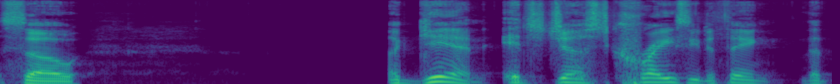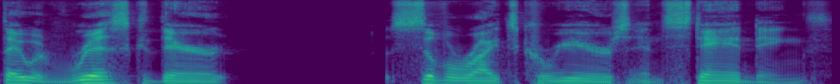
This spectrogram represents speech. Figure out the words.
So, again, it's just crazy to think that they would risk their civil rights careers and standings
